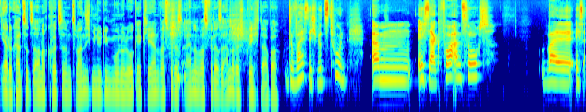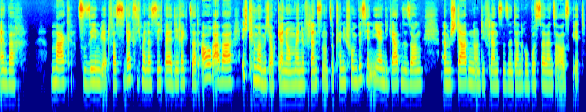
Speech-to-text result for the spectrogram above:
Ja, du kannst uns auch noch kurz in einem 20-minütigen Monolog erklären, was für das eine und was für das andere spricht, aber. Du weißt, ich würde es tun. Ähm, ich sag Voranzucht, weil ich es einfach mag zu sehen, wie etwas wächst. Ich meine, das sehe ich bei der Direktsaat auch, aber ich kümmere mich auch gerne um meine Pflanzen und so kann ich schon ein bisschen eher in die Gartensaison ähm, starten und die Pflanzen sind dann robuster, wenn es rausgeht.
